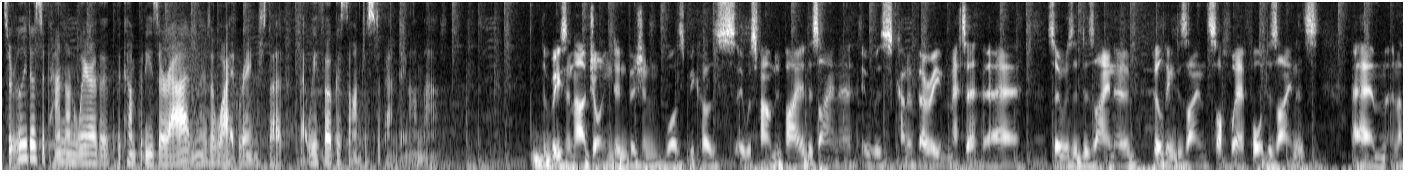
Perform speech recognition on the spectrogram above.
So it really does depend on where the, the companies are at and there's a wide range that, that we focus on just depending on that. The reason I joined InVision was because it was founded by a designer. It was kind of very meta. Uh, so it was a designer building design software for designers. Um, and I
